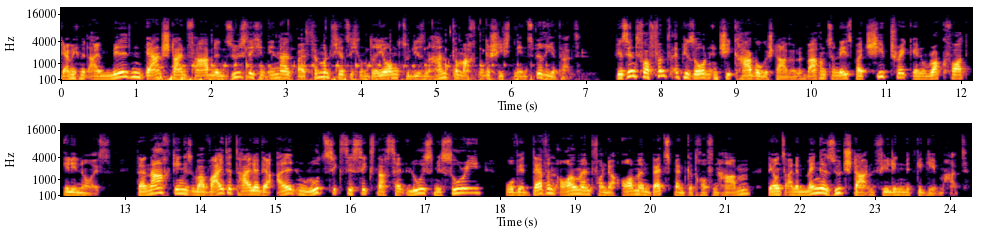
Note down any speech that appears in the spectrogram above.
der mich mit einem milden, bernsteinfarbenen, süßlichen Inhalt bei 45 Umdrehungen zu diesen handgemachten Geschichten inspiriert hat. Wir sind vor fünf Episoden in Chicago gestartet und waren zunächst bei Cheap Trick in Rockford, Illinois. Danach ging es über weite Teile der alten Route 66 nach St. Louis, Missouri, wo wir Devin Allman von der Allman Bats Band getroffen haben, der uns eine Menge Südstaaten-Feeling mitgegeben hat.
